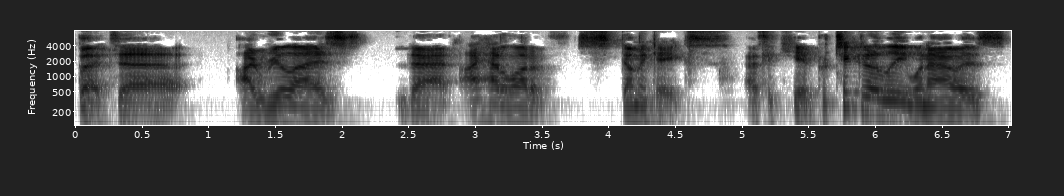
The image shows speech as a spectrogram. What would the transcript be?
but uh, I realized that I had a lot of stomach aches as a kid, particularly when I was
